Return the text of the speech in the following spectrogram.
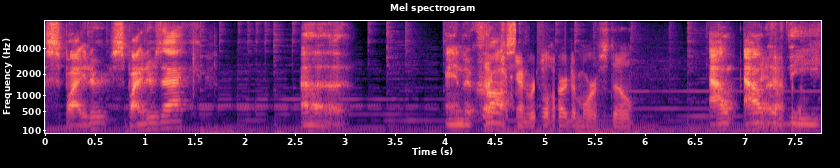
Spider, Spider Zach, uh, and across and real hard to morph still. out out Yeah. of the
